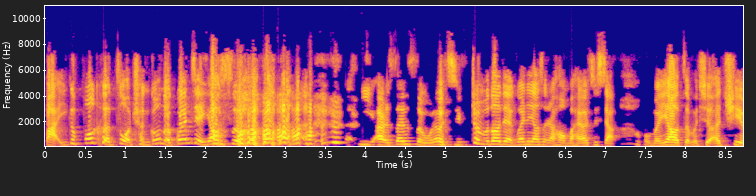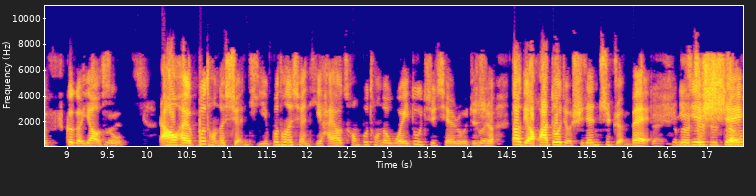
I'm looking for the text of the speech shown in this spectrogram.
把一个播客做成功的关键要素，一二三四五六七这么多点关键要素，然后我们还要去想我们要怎么去 achieve 各个要素，然后还有不同的选题，不同的选题还要从不同的维度去切入，就是到底要花多久时间去准备，以及谁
